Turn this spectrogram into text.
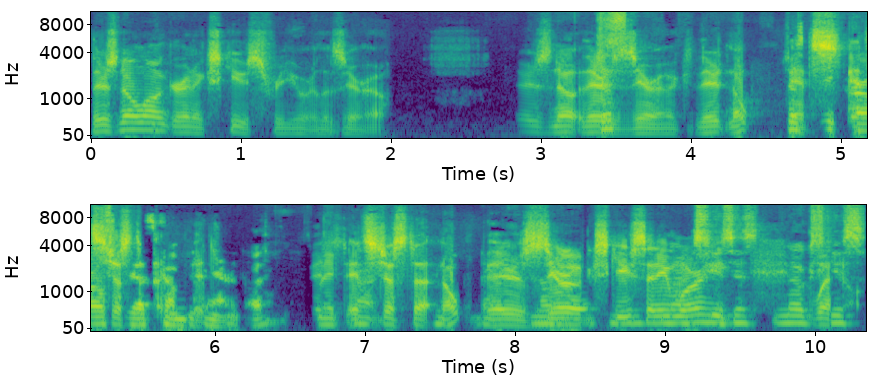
there's no longer an excuse for you or the zero. There's no there's Just- zero. There, nope. Just it's it's just a, come to it- Canada. it's, it's just a nope. There's No- zero excuse anymore. He- excuses. No excuse.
